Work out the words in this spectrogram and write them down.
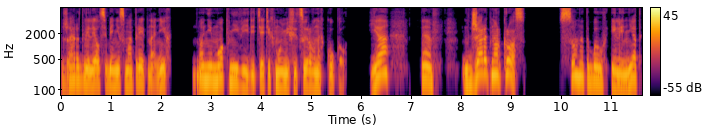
Джаред велел себе не смотреть на них, но не мог не видеть этих мумифицированных кукол. «Я... Э, Джаред Норкросс». Сон это был или нет,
